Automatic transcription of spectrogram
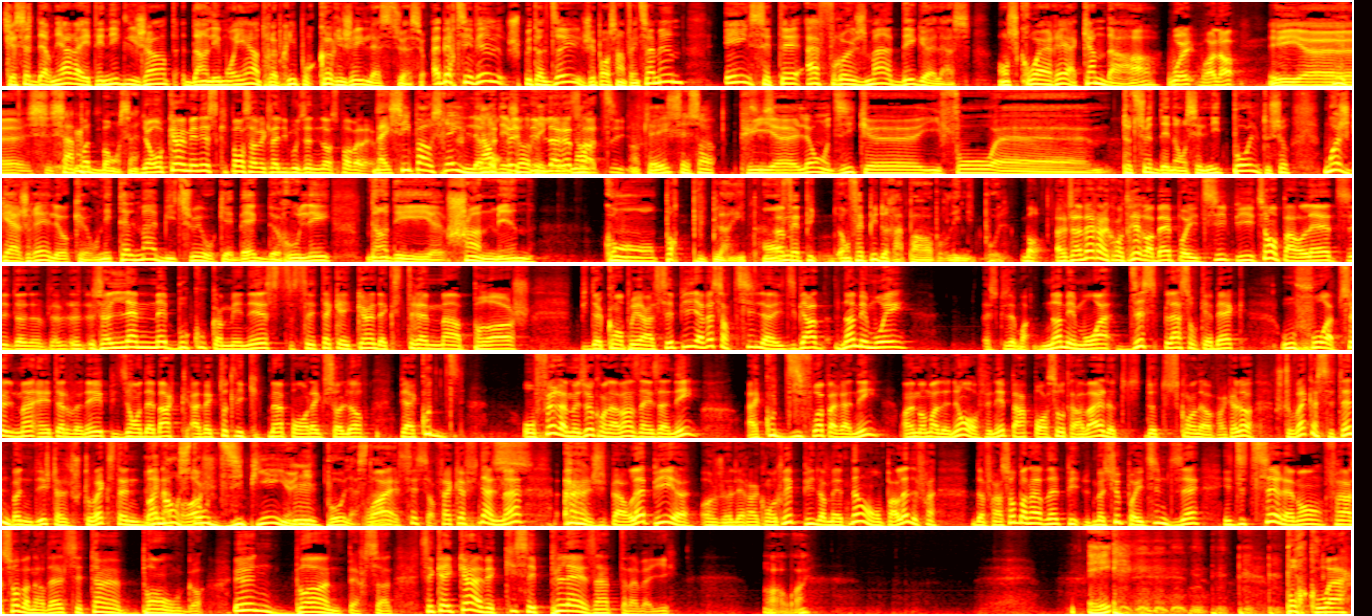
Que cette dernière a été négligente dans les moyens entrepris pour corriger la situation. À Berthierville, je peux te le dire, j'ai passé en fin de semaine et c'était affreusement dégueulasse. On se croirait à Kandahar Oui, voilà. Et euh, ça n'a pas de bon sens. Il y a aucun ministre qui passe avec la limousine, là, c'est pas vrai. Ben, s'il passerait, il l'aurait Non, déjà il réglé. l'aurait Non. senti. OK? C'est ça. Puis euh, là, on dit que il faut euh, tout de suite dénoncer le nid de poule, tout ça. Moi, je gagerais là qu'on est tellement habitué au Québec de rouler dans des euh, champs de mines qu'on porte plus plainte. On Hum. fait plus, on fait plus de rapport pour les nids de poule. Bon, euh, j'avais rencontré Robert Poiti, puis tu sais, on parlait, tu sais, de, de- de- je l'aimais beaucoup comme ministre. C'était quelqu'un d'extrêmement proche, puis de compréhensible. Puis il avait sorti, là, il dit, garde, nommez-moi, excusez-moi, nommez-moi 10 places au Québec où faut absolument intervenir, puis il dit, on débarque avec tout l'équipement, puis on règle ça là. Puis à coup de, au fur et à mesure qu'on avance dans les années, à coup de dix fois par année, à un moment donné, on va finir par passer au travers de, tout- de tout ce qu'on a. Fait que là, je trouvais que c'était une bonne idée. Je, je trouvais que c'était une bonne Raymond, approche. c'est au 10 pieds, il y a un nid de poule à ce. Ouais, c'est ça. Fait que finalement, j'y parlais, puis euh, oh, je l'ai rencontré, puis là maintenant, on parlait de, Fra- de François Bonnardel, puis Monsieur Poitiers me disait, il dit, tu sais Raymond, François Bonnardel, c'est un bon gars, une bonne personne. C'est quelqu'un avec qui c'est plaisant de travailler. Ah ouais. Et? Pourquoi?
